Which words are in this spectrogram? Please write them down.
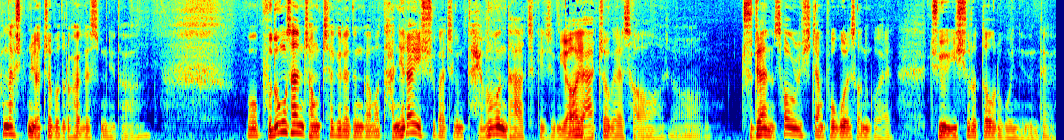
하나씩 좀 여쭤보도록 하겠습니다. 뭐 부동산 정책이라든가 뭐 단일화 이슈가 지금 대부분 다 특히 지금 여야 쪽에서 어, 주된 서울시장 보궐선거의 주요 이슈로 떠오르고 있는데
